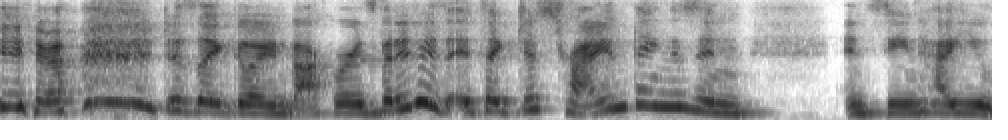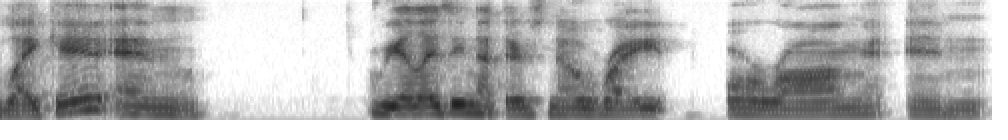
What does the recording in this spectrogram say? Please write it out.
you know just like going backwards but it is it's like just trying things and and seeing how you like it and realizing that there's no right or wrong in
